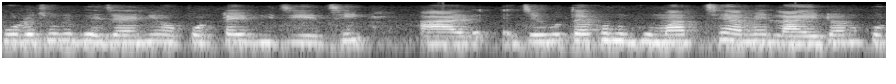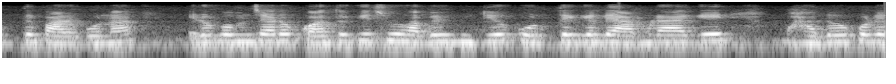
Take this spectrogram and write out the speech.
পুরো চুল ভেজাইনি ওপরটাই ভিজিয়েছি। আর যেহেতু এখন ঘুমাচ্ছে, আমি লাইট অন করতে পারব না। এরকম যে আরও কত কিছু হবে ভিডিও করতে গেলে আমরা আগে ভালো করে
